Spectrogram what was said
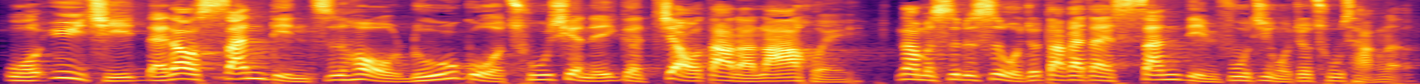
我预期来到山顶之后，如果出现了一个较大的拉回，那么是不是我就大概在山顶附近我就出场了？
